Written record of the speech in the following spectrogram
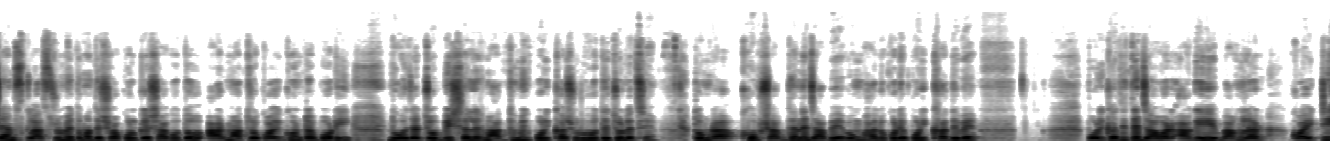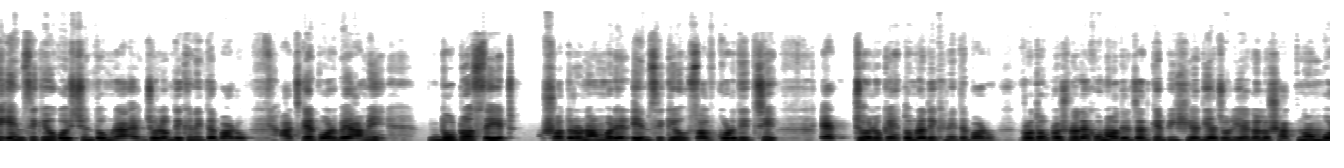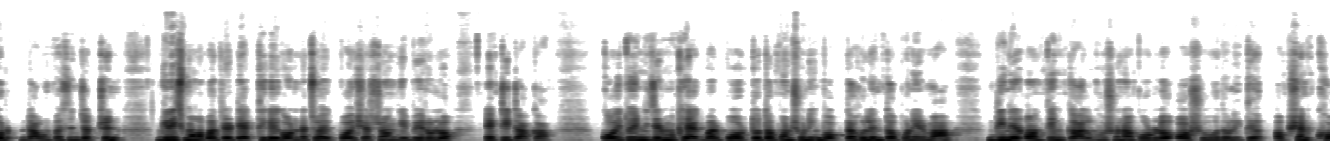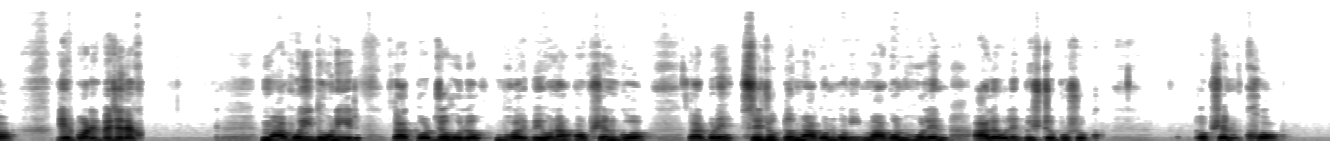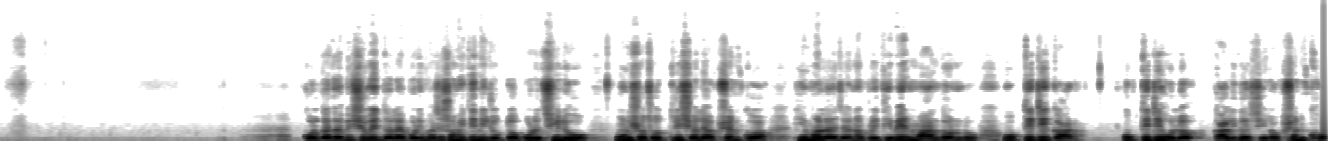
শ্যামস ক্লাসরুমে তোমাদের সকলকে স্বাগত। আর মাত্র কয়েক ঘণ্টা পরেই দু হাজার চব্বিশ সালের মাধ্যমিক পরীক্ষা শুরু হতে চলেছে। তোমরা খুব সাবধানে যাবে এবং ভালো করে পরীক্ষা দেবে। পরীক্ষা দিতে যাওয়ার আগে বাংলার কয়েকটি এমসিকিউ কোয়েশ্চেন তোমরা এক ঝলক দেখে নিতে পারো। আজকের পর্বে আমি দুটো সেট সতেরো নম্বরের এমসিকিউ সলভ করে দিচ্ছি। এক ঝলকে তোমরা দেখে নিতে পারো। প্রথম প্রশ্ন দেখো, নদের চাঁদকে পিষিয়া দিয়া চলিয়া গেল সাত number down passenger train Girish মহাপাত্রের tag থেকে গন্ডা ছয়েক পয়সার সঙ্গে বেরোলো একটি টাকা। কই তুই নিজের মুখে একবার পড়তো তপন শুনি, বক্তা হলেন তপনের মা। দিনের অন্তিম কাল ঘোষণা করল অশুভধ্বনিতে অপশান খ। এর পরের পেজে দেখো। মাভৈ ধ্বনির তাৎপর্য হলো, ভয় পেও না অপশান গ। তারপরে শ্রীযুক্ত মাগন গণি মাগন হলেন আলাউলের পৃষ্ঠপোষক। অপশান খ। কলকাতা বিশ্ববিদ্যালয় পরিভাষা সমিতি নিযুক্ত করেছিল উনিশশো ছত্রিশ সালে অপশান ক, হিমালয় যেন পৃথিবীর মানদণ্ড। উক্তিটি কার? উক্তিটি হলো কালিদাসের, অপশান খ।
